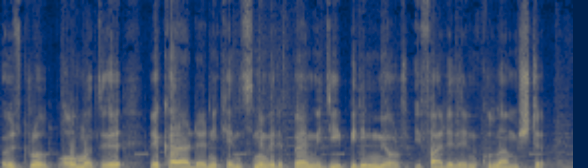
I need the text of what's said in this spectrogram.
özgür olup olmadığı ve kararlarını kendisinin verip vermediği bilinmiyor ifadelerini kullanmıştı.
